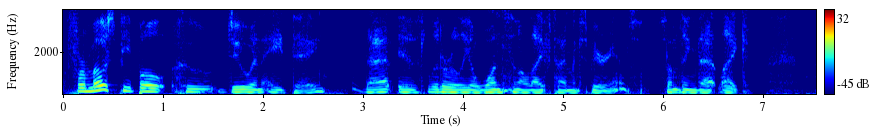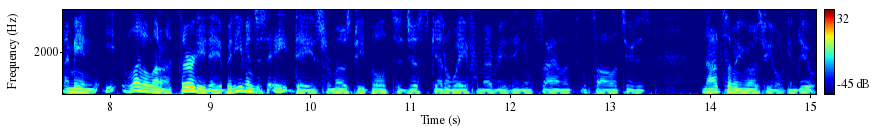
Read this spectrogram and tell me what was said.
for most people who do an eight day, that is literally a once in a lifetime experience. Something that, like, I mean, let alone a 30 day, but even just eight days for most people to just get away from everything in silence and solitude is not something most people can do.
